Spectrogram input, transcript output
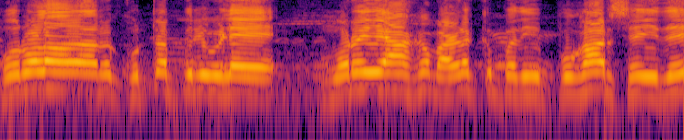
பொருளாதார குற்றப்பிரிவிலே முறையாக வழக்கு பதிவு புகார் செய்து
